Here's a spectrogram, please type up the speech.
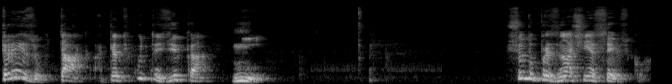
Тризуб так, а п'ятикутна зірка ні. Щодо призначення сирського.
